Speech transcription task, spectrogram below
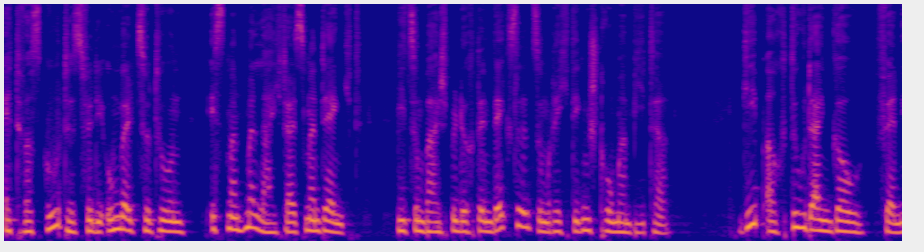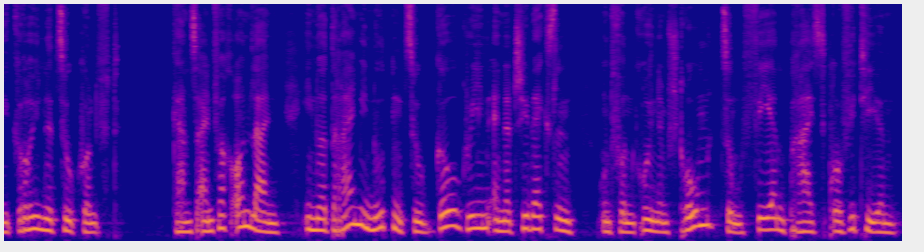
Etwas Gutes für die Umwelt zu tun, ist manchmal leichter als man denkt, wie zum Beispiel durch den Wechsel zum richtigen Stromanbieter. Gib auch du dein Go für eine grüne Zukunft. Ganz einfach online, in nur drei Minuten zu Go Green Energy wechseln und von grünem Strom zum fairen Preis profitieren.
